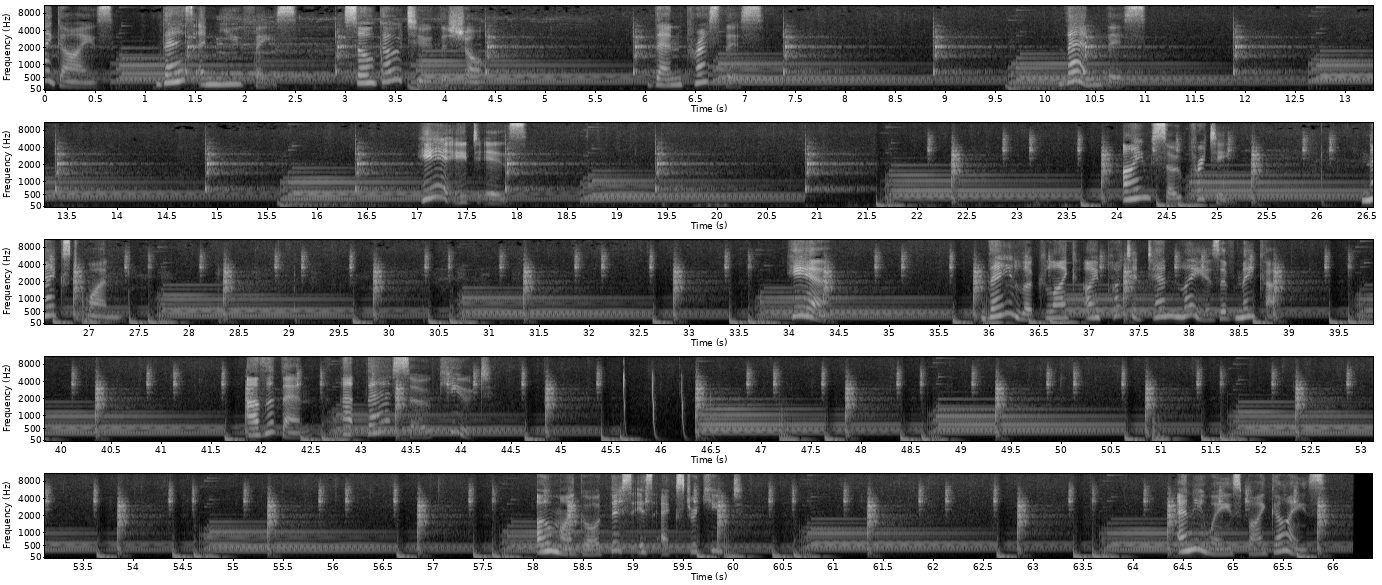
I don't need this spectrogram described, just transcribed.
Hi guys. There's a new face. So go to the shop. Then press this. Then this. Here it is. I'm so pretty. Next one. They look like I putted 10 layers of makeup. Other than that, they're so cute. Oh my god, this is extra cute. Anyways, bye guys.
